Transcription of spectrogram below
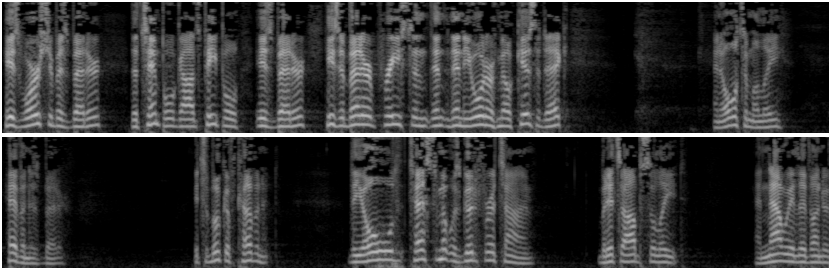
His worship is better. The temple, God's people, is better. He's a better priest than, than, than the order of Melchizedek. And ultimately, heaven is better. It's a book of covenant. The Old Testament was good for a time, but it's obsolete. And now we live under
